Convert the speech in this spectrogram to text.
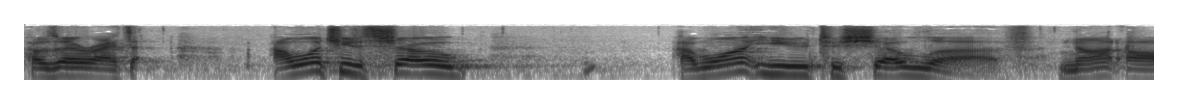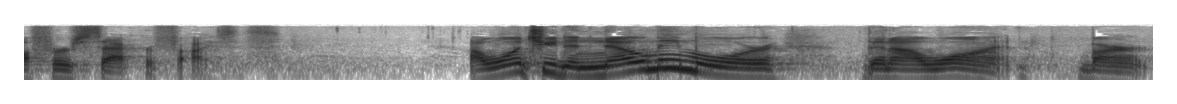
Hosea writes, I want you to show I want you to show love, not offer sacrifices. I want you to know me more than I want burnt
